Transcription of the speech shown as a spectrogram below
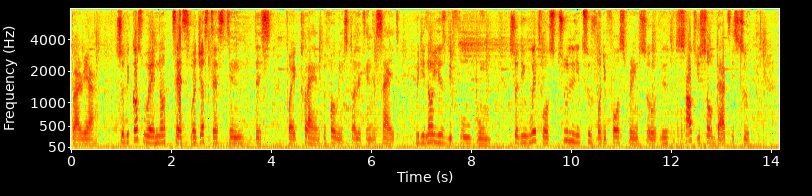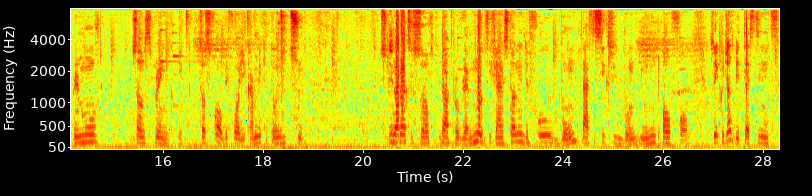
barrier. So because we're not test we're just testing this for a client before we install it in the site we did not use the full boom so the weight was too little for the four spring. So the how to solve that is to remove some spring. It, it was four before. You can make it only two in order to solve that problem. Note if you're installing the full boom that's the six feet boom you need all four. So you could just be testing it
